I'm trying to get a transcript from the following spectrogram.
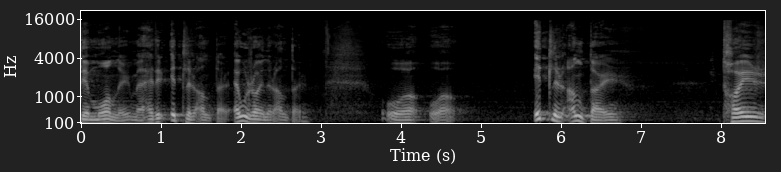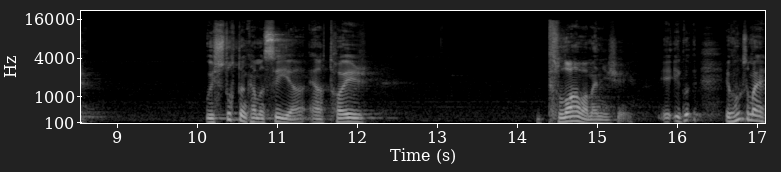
demoner, men heter ytlarandar, eurøynar andar. Og og ytlarandar tøyr Og i storten kan man säga at tøyr plava mennesker. Jeg kan huske meg,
